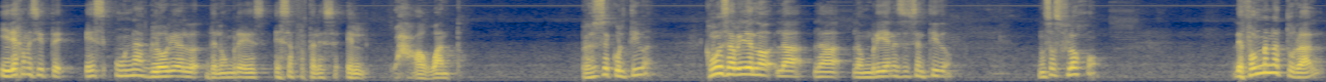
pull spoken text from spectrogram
y déjame decirte, es una gloria del hombre, es esa fortaleza, el wow, aguanto. Pero eso se cultiva. ¿Cómo desarrolla la, la, la hombría en ese sentido? No seas flojo. De forma natural,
